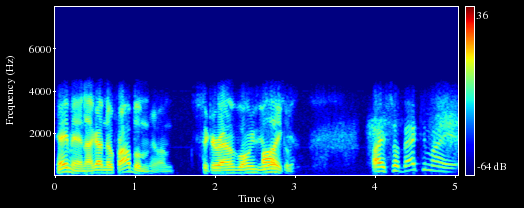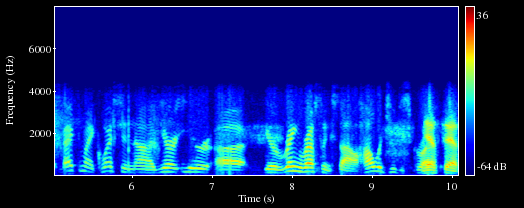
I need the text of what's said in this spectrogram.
hey man, I got no problem. Um, stick around as long as you like. All right, so back to my back to my question. Uh, your your uh, your ring wrestling style. How would you describe? Yes, yes.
